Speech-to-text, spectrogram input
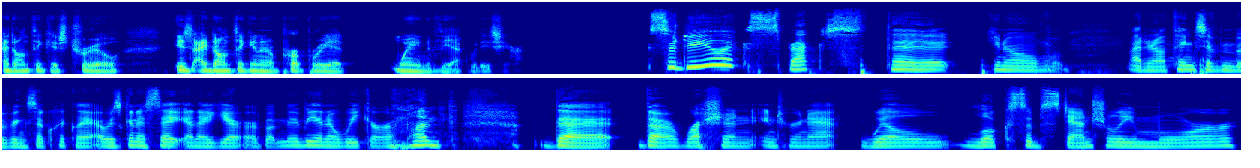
I don't think is true, is I don't think an appropriate weighing of the equities here. So, do you expect that, you know, I don't know, things have been moving so quickly. I was going to say in a year, but maybe in a week or a month, that the Russian internet will look substantially more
